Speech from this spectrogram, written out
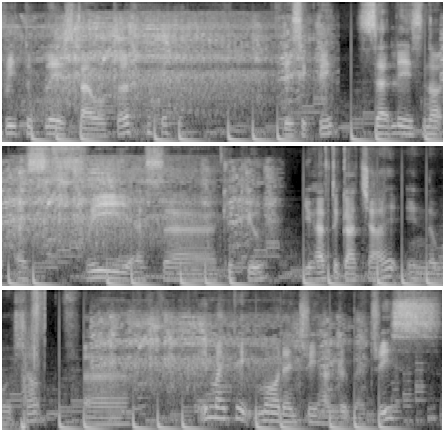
Free to play Skywalker basically. Sadly it's not as free as uh, QQ. You have to gacha it in the workshop. Uh, it might take more than 300 batteries.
